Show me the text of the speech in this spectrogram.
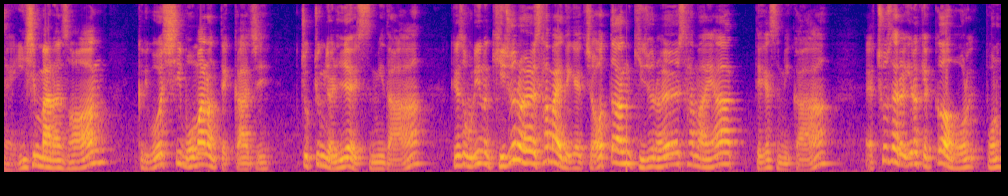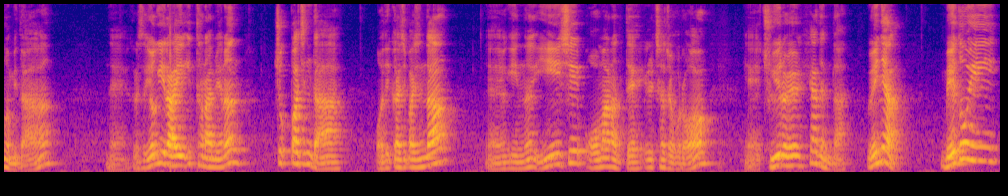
네, 20만 원선 그리고 15만 원대까지 쭉쭉 열려 있습니다. 그래서 우리는 기준을 삼아야 되겠죠. 어떠한 기준을 삼아야 되겠습니까? 네, 추세를 이렇게 꺼 보는 겁니다. 네, 그래서 여기 라인 이탈하면은 쭉 빠진다. 어디까지 빠진다? 예, 여기 있는 25만 원대 1차적으로 예, 주의를 해야 된다. 왜냐? 매도의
